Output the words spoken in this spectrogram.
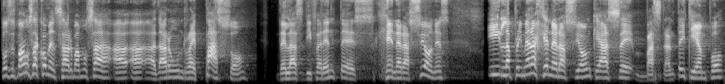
Entonces vamos a comenzar, vamos a, dar un repaso de las diferentes generaciones. Y la primera generación que hace bastante tiempo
